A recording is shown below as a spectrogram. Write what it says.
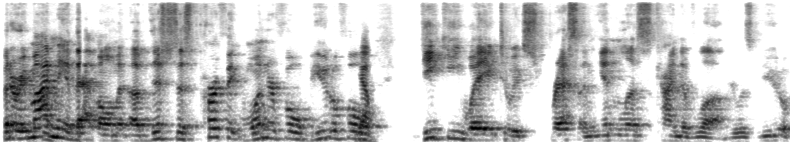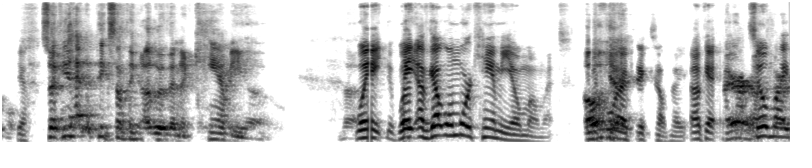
But it reminded me of that moment of this this perfect, wonderful, beautiful, Yeah. geeky way to express an endless kind of love. It was beautiful. Yeah. So if you had to pick something other than a cameo, uh, Wait, wait, I've got one more cameo moment before I Okay. pick something. Okay. fair So enough, my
